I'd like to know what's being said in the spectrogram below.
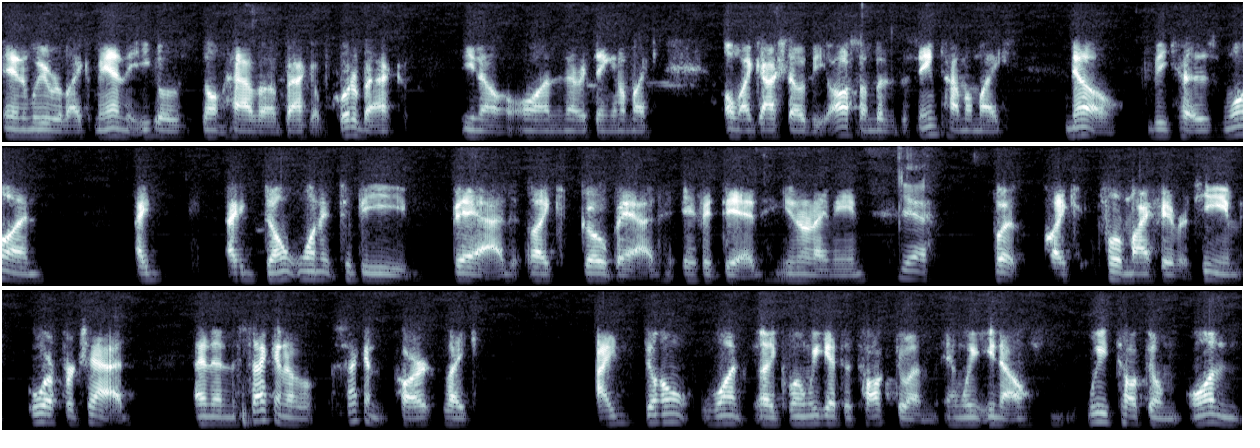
and we were like, man, the Eagles don't have a backup quarterback, you know, on and everything, and I'm like, oh my gosh, that would be awesome, but at the same time, I'm like, no, because one, I I don't want it to be bad, like go bad if it did, you know what I mean? yeah. but like for my favorite team or for Chad. And then the second of second part, like I don't want like when we get to talk to him and we you know we talk to him on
